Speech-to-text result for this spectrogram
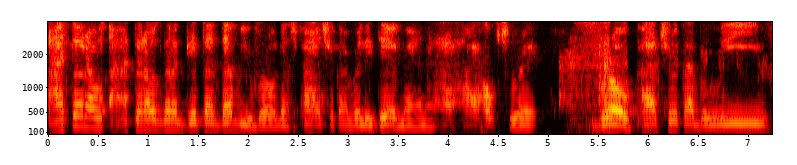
I thought I, I thought I was gonna get that W, bro, against Patrick. I really did, man. I had high hopes for it, bro. Patrick, I believe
